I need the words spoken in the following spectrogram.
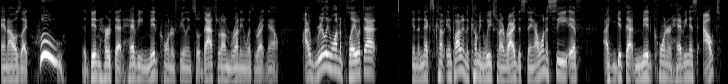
And I was like, whoo, it didn't hurt that heavy mid corner feeling, so that's what I'm running with right now. I really want to play with that in the next com- in probably in the coming weeks when I ride this thing. I want to see if I can get that mid corner heaviness out,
